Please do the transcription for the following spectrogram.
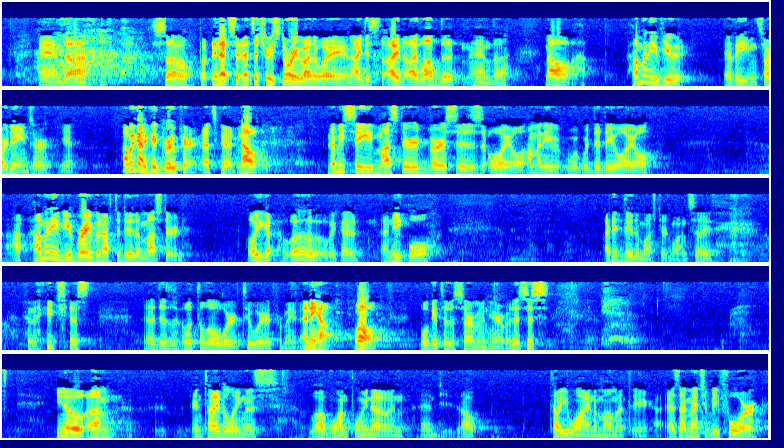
And uh, so, but and that's that's a true story, by the way. And I just I I loved it. And uh, now, how many of you have eaten sardines? Or yeah, oh, we got a good group here. That's good. Now, let me see mustard versus oil. How many w- did the oil? How, how many of you brave enough to do the mustard? Oh, you got whoa, we got an equal I didn't do the mustard ones. I, they just uh, just looked a little weird, too weird for me. Anyhow, well, we'll get to the sermon here, but it's just, you know, um, entitling this Love 1.0, and and I'll tell you why in a moment. As I mentioned before,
